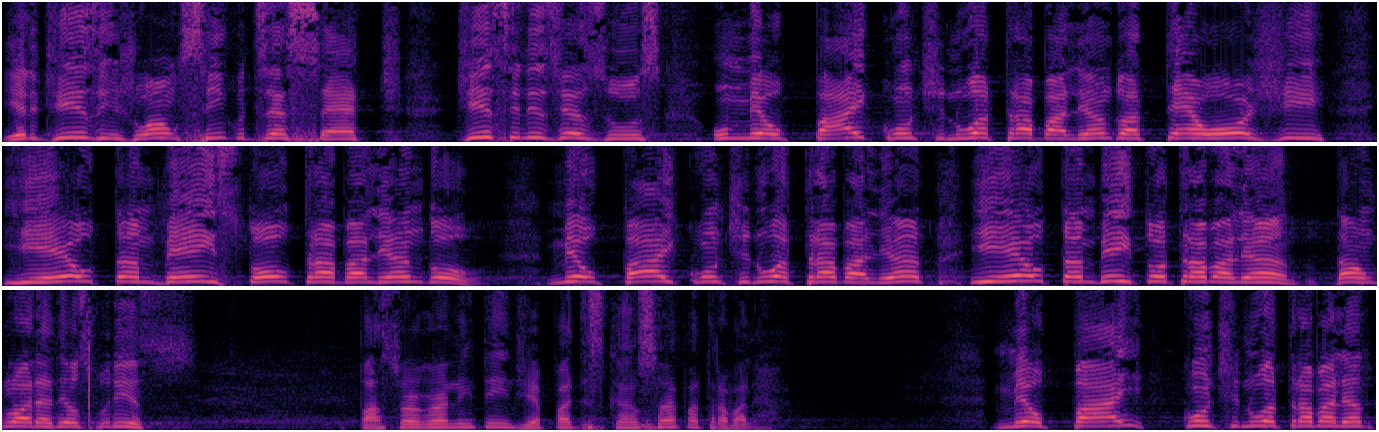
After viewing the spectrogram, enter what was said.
e ele diz em João 5,17: Disse-lhes Jesus: O meu pai continua trabalhando até hoje, e eu também estou trabalhando. Meu pai continua trabalhando, e eu também estou trabalhando. Dá um glória a Deus por isso. Pastor, agora não entendi: é para descansar ou é para trabalhar? Meu pai continua trabalhando.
